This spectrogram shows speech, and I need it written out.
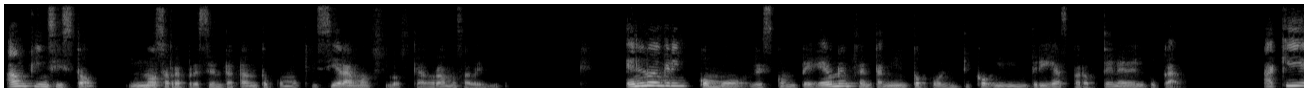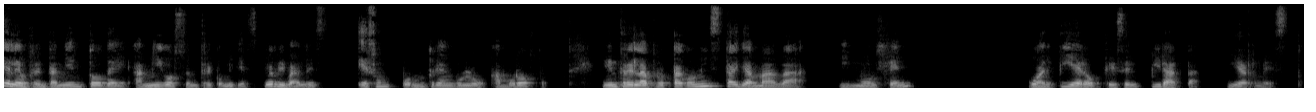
Aunque, insisto, no se representa tanto como quisiéramos los que adoramos a Belinda. En Lohengrin, como les conté, era un enfrentamiento político y de intrigas para obtener el ducado. Aquí el enfrentamiento de amigos, entre comillas, y rivales es un, por un triángulo amoroso entre la protagonista llamada Imogen, Gualtiero, que es el pirata, y Ernesto.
